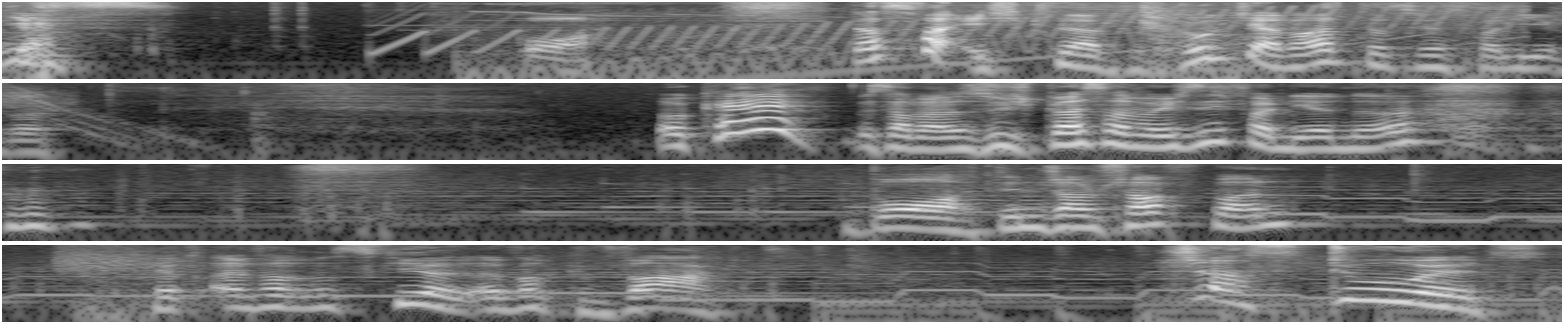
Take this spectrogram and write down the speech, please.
Yes! Boah. Das war echt knapp. Ich wirklich erwartet, dass ich das verliere. Okay. Ist aber natürlich besser, wenn ich nicht verliere, ne? Boah, den Jump schafft man. Ich hab's einfach riskiert, einfach gewagt. Just do it!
